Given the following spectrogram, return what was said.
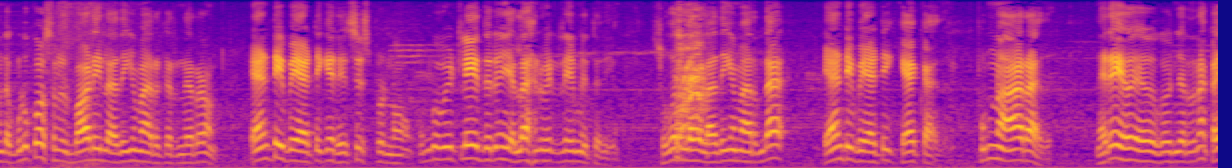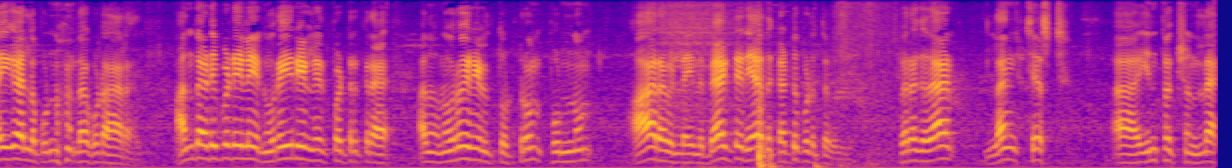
அந்த குளுக்கோசல் பாடியில் அதிகமாக இருக்கிற நேரம் ஆன்டிபயாட்டிக்கை ரெசிஸ்ட் பண்ணும். உங்கள் வீட்லேயே தெரியும் எல்லார் வீட்லேயுமே தெரியும். சுகர் லெவல் அதிகமாக இருந்தால் ஆன்டிபயாட்டிக் கேட்காது. புண்ணு ஆறாது. நிறைய கொஞ்சம் கை காலில் புண்ணு வந்தால் கூட ஆறாது. அந்த அடிப்படையிலே நுரையீரல் ஏற்பட்டிருக்கிற அந்த நுரையீரல் தொற்றும் புண்ணும் ஆறவில்லை. இந்த பேக்டீரியா அது கட்டுப்படுத்தவில்லை. பிறகுதான் லங் செஸ்ட் இன்ஃபெக்ஷனில்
